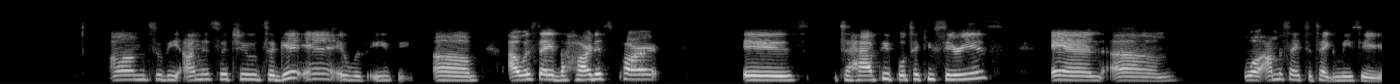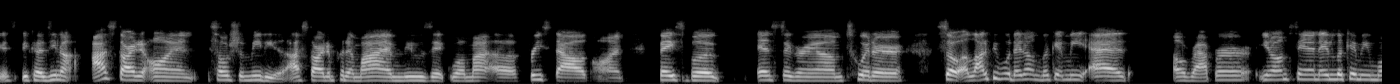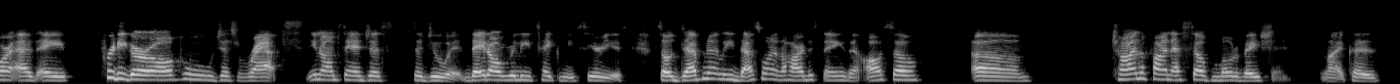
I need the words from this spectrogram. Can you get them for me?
Um, to be honest with you, to get in, it was easy. Um, I would say the hardest part is to have people take you serious. And um well i'm gonna say to take me serious because you know i started on social media. I started putting my music well my uh freestyles on facebook instagram twitter. So a lot of people they don't look at me as a rapper. You know what i'm saying? They look at me more as a pretty girl who just raps you know what i'm saying just to do it. They don't really take me serious. So definitely that's one of the hardest things. And also um trying to find that self motivation like because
